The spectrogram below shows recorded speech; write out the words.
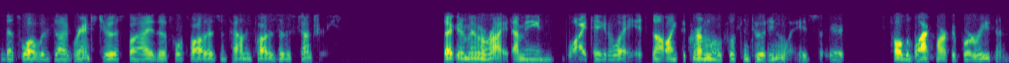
that's what was uh, granted to us by the forefathers and founding fathers of this country. Second Amendment right. I mean, why take it away? It's not like the criminals listen to it anyways. It's called the black market for a reason.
